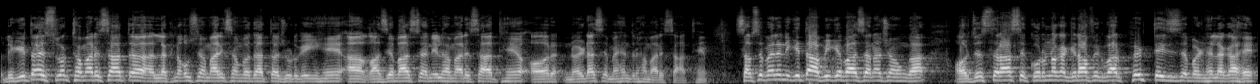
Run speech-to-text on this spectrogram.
निकिता इस वक्त हमारे साथ लखनऊ से हमारी संवाददाता जुड़ गई हैं। गाजियाबाद से अनिल हमारे साथ हैं और नोएडा से महेंद्र हमारे साथ हैं। सबसे पहले निकिता अभी के पास जाना चाहूँगा। और जिस तरह से कोरोना का ग्राफ एक बार फिर तेज़ी से बढ़ने लगा है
